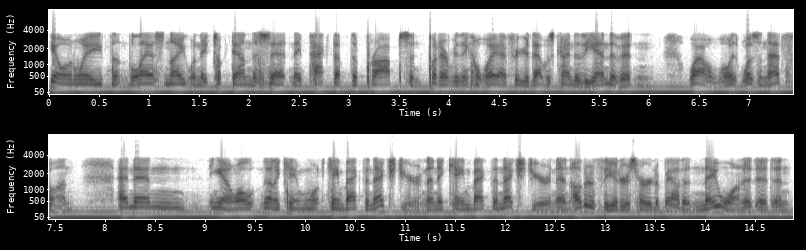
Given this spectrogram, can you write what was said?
you know, when we the last night when they took down the set and they packed up the props and put everything away, I figured that was kind of the end of it. And wow, wasn't that fun? And then, you know, well, then it came came back the next year, and then it came back the next year, and then other theaters heard about it and they wanted it. And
